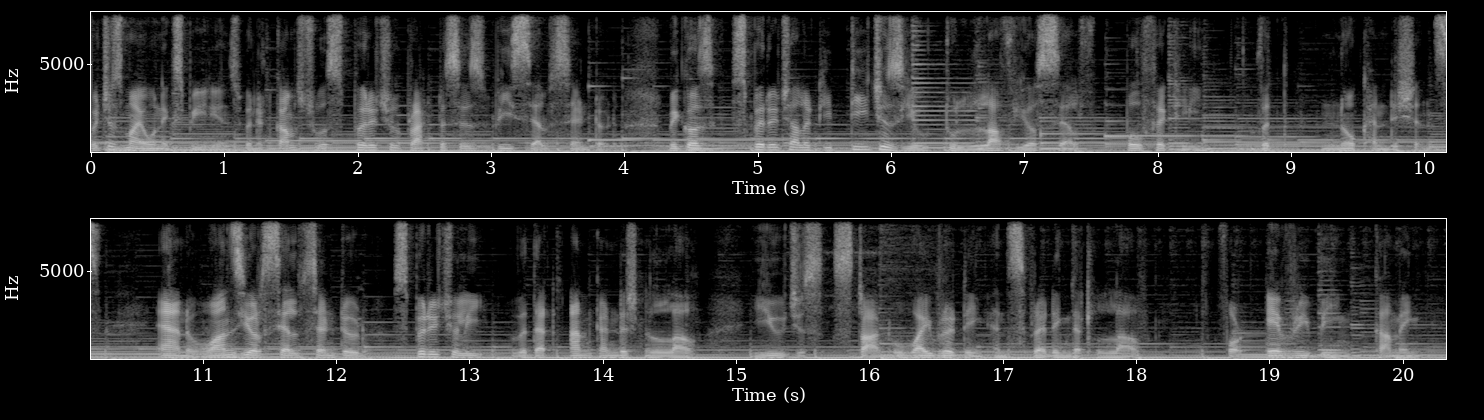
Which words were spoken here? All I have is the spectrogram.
which is my own experience, when it comes to spiritual practices, be self centered. Because spirituality teaches you to love yourself perfectly with no conditions. And once you're self centered spiritually with that unconditional love, you just start vibrating and spreading that love for every being coming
